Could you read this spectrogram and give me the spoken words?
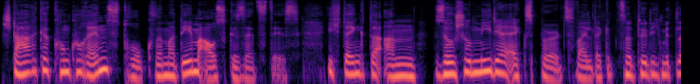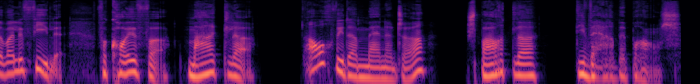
starker Konkurrenzdruck, wenn man dem ausgesetzt ist. Ich denke da an Social Media Experts, weil da gibt es natürlich mittlerweile viele. Verkäufer, Makler, auch wieder Manager, Sportler, die Werbebranche.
